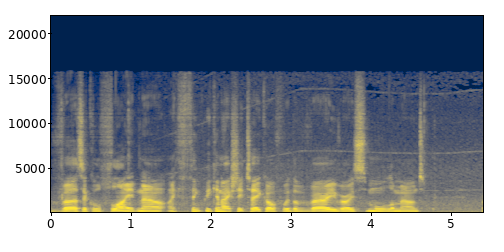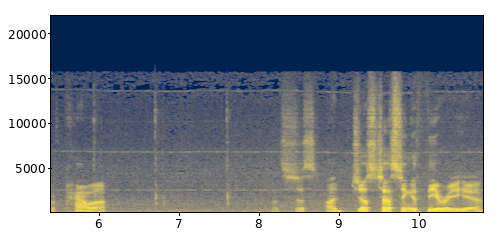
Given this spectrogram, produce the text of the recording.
vertical flight. Now, I think we can actually take off with a very, very small amount of power. Let's just... I'm just testing a theory here.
